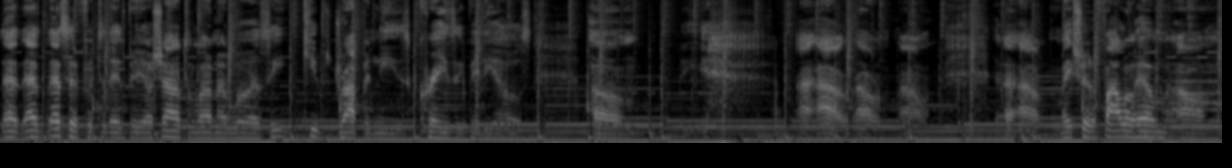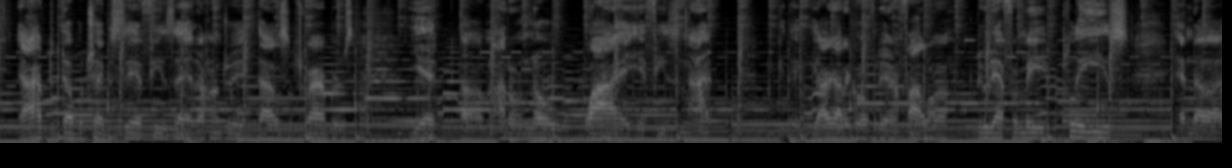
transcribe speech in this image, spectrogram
That, that, that's it for today's video. Shout out to Larnell Lewis. He keeps dropping these crazy videos. Um, I, I, I, I, I, I make sure to follow him. Um, I have to double check to see if he's at 100,000 subscribers yet. Um, I don't know why, if he's not. Y'all gotta go over there and follow him. Do that for me, please. And uh,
